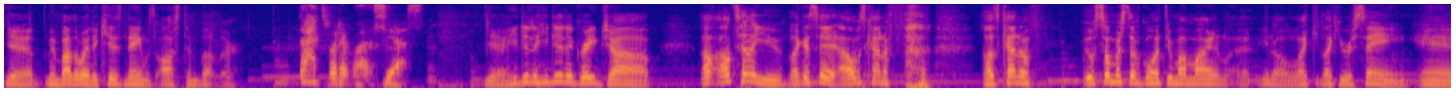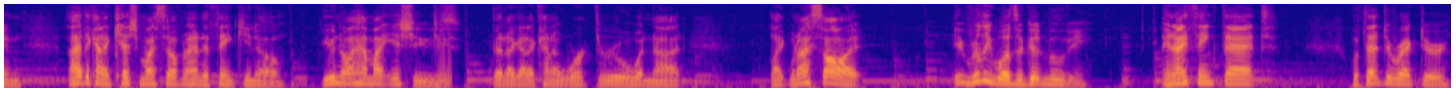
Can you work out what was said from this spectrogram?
Yeah, and by the way, the kid's name was Austin Butler. that's what it was. Yeah. Yes. Yeah, he did. A, he did a great job. I'll, I'll tell you. Like I said, I was kind of, I was kind of. It was so much stuff going through my mind. uh, You know, like like you were saying, and I had to kind of catch myself, and I had to think. You know, even though I have my issues that I got to kind of work through or whatnot. Like when I saw it, it really was a good movie, and I think that with that director,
